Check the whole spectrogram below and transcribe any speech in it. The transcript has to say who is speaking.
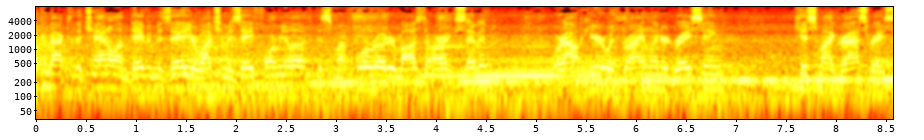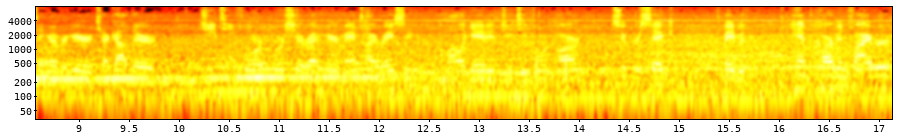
Speaker 1: welcome back to the channel. I'm David Mazzei. You're watching Mazzei Formula. This is my four-rotor Mazda RX-7. We're out here with Bryan Leonard Racing, Kiss My Grass Racing over here. Check out their GT4 Porsche right here, Manti Racing, homologated GT4 car. Super sick. It's made with hemp carbon fiber.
